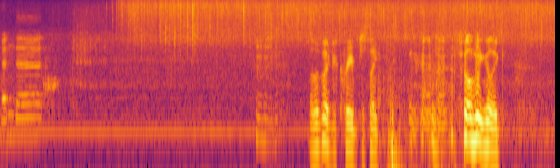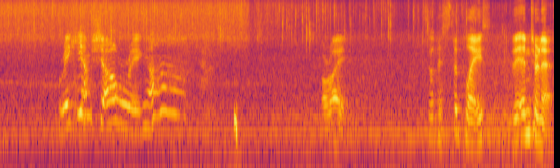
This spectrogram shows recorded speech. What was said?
Send it. I look like a creep just like filming like Ricky, I'm showering. Ah. All right. So this is the place, the internet.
